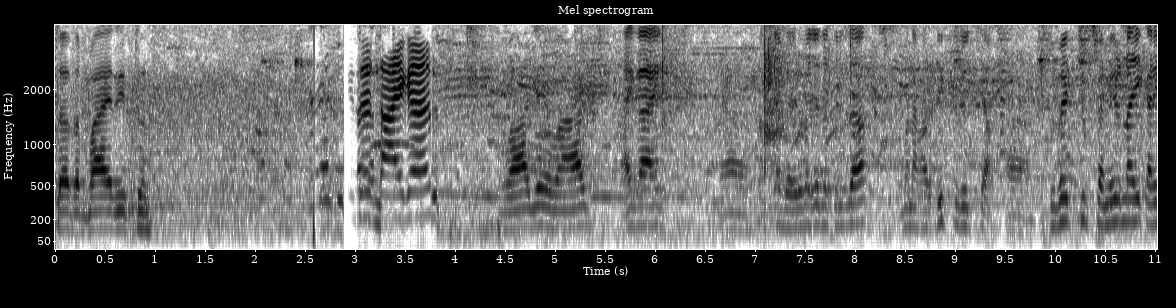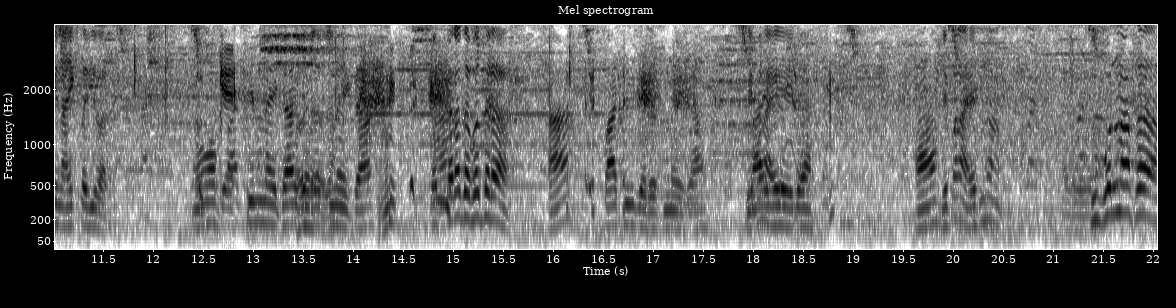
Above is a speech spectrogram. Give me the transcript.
तर आता बाहेर इथून टायगर वाघ आहे वाघ. हाय काय आमच्या भैरवाच्या जत्रेचा मला हार्दिक शुभेच्छा. शुभेच्छुक समीर नाईक आणि नाईक परिवार. मग. पाटील नाही का? घरत नाही का? करा तर बतरा हा? पाटील घरत नाही का? ते पण आहे. नाही का? हा? ते पण आहेत ना. तू बोल ना असा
